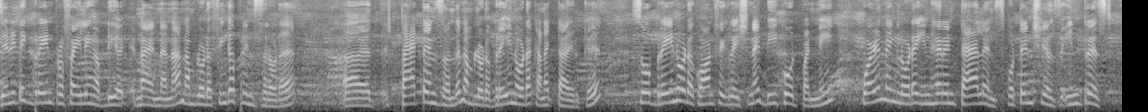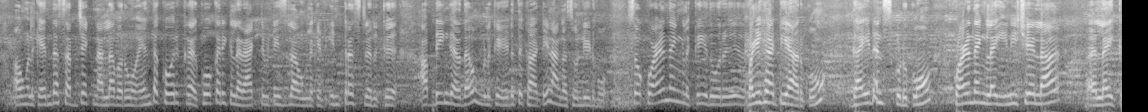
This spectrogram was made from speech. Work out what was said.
ஜெனட்டிக் பிரெயின் ப்ரொஃபைலிங் அப்படின்னா என்னென்னா நம்மளோட ஃபிங்கர் பிரிண்ட்ஸரோட பேட்டர்ன்ஸ் வந்து நம்மளோட பிரெயினோட கனெக்ட் ஆகிருக்கு ஸோ பிரெயினோட கான்ஃபிகரேஷனை டீகோட் பண்ணி குழந்தைங்களோட இன்ஹெரண்ட் டேலண்ட்ஸ் பொட்டென்ஷியல்ஸ் இன்ட்ரெஸ்ட் அவங்களுக்கு எந்த சப்ஜெக்ட் நல்லா வரும் எந்த கோரிக்க கோகரிக்குலர் ஆக்டிவிட்டீஸில் அவங்களுக்கு இன்ட்ரெஸ்ட் இருக்குது அப்படிங்கிறத உங்களுக்கு எடுத்துக்காட்டி நாங்கள் சொல்லிடுவோம். ஸோ குழந்தைங்களுக்கு இது ஒரு வழிகாட்டியாக இருக்கும் கைடன்ஸ் கொடுக்கும். குழந்தைங்கள இனிஷியலாக லைக்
